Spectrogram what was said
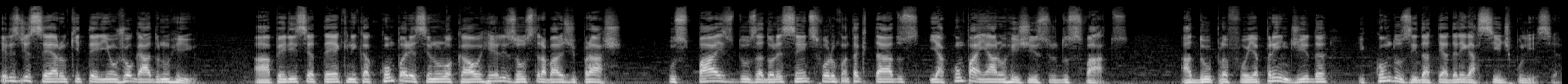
eles disseram que teriam jogado no rio. A perícia técnica compareceu no local e realizou os trabalhos de praxe. Os pais dos adolescentes foram contactados e acompanharam o registro dos fatos. A dupla foi apreendida e conduzida até a delegacia de polícia.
